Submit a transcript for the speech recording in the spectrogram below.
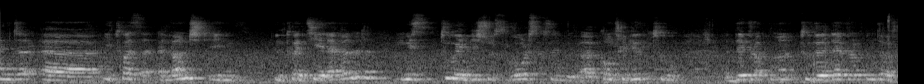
and uh, it was uh, launched in, in 2011 with two ambitious goals to uh, contribute to development to the development of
